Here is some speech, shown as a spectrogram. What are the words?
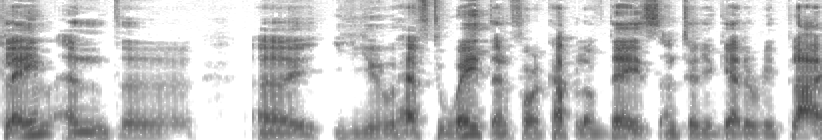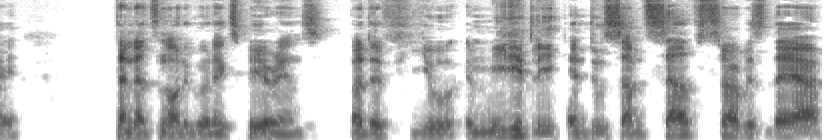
claim and uh, uh, you have to wait then for a couple of days until you get a reply, then that's not a good experience. But if you immediately can do some self service there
